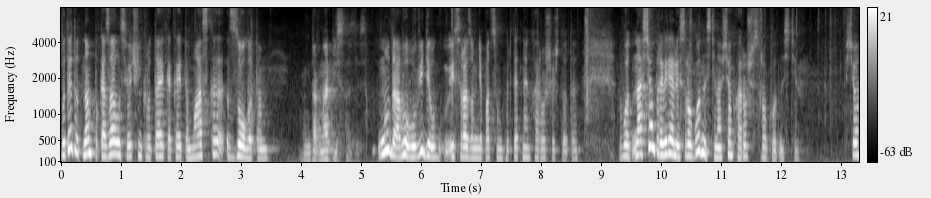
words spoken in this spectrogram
Вот это вот нам показалась очень крутая какая-то маска с золотом. Ну, так написано здесь. Ну да, Вова увидел и сразу мне подсунул. Говорит, это, наверное, хорошее что-то. Вот, на всем проверяли срок годности, на всем хороший срок годности. Все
